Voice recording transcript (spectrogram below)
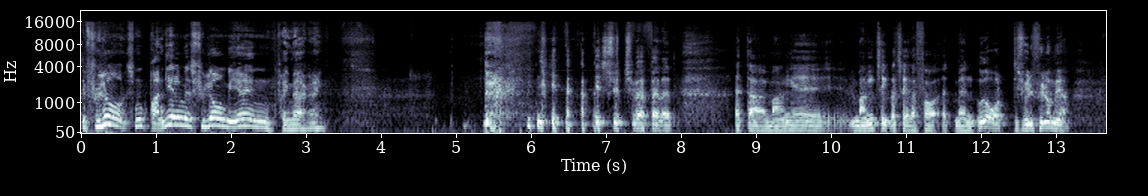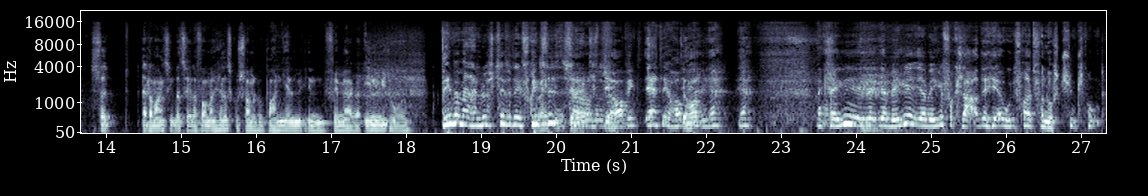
det fylder jo, sådan brandhjelmet fylder jo mere end frimærker, ikke? ja, jeg synes i hvert fald, at, at der er mange, mange ting, der taler for, at man, udover at de selvfølgelig fylder mere, så er der mange ting, der taler for, at man hellere skulle samle på brandhjelme end frimærker ind i mit hoved. Det er, hvad man har lyst til, for det er fritid. rigtigt. Det er rigtigt. Det er hobby. Ja, det er hobby. Det er hobby. Ja, ja. Man kan ikke, jeg, jeg, vil ikke, jeg vil ikke forklare det her ud fra et fornuftssynspunkt.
